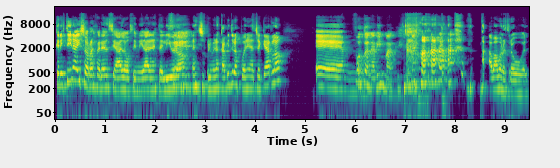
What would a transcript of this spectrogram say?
Cristina hizo referencia a algo similar en este libro, Sí. en sus primeros capítulos, pueden ir a chequearlo. Eh, Foto de nariz Macri. amamos nuestro Google.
